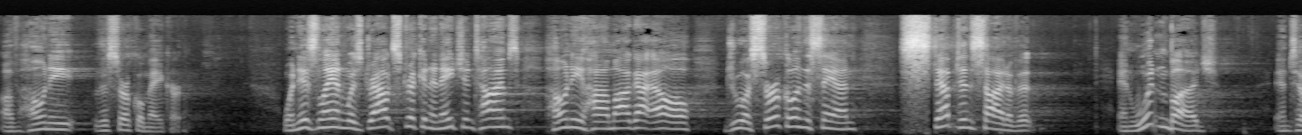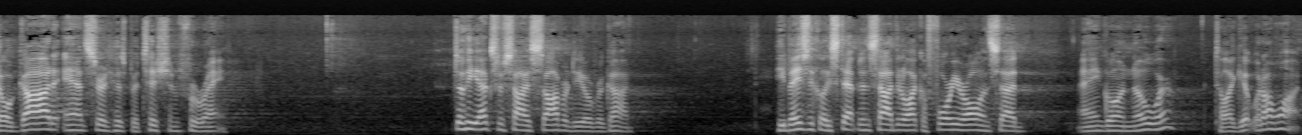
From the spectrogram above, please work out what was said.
of Honi the circle maker. When his land was drought stricken in ancient times, Honi Hamagael drew a circle in the sand, stepped inside of it, and wouldn't budge until God answered his petition for rain. So he exercised sovereignty over God. He basically stepped inside there like a four year old and said, I ain't going nowhere till I get what I want.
